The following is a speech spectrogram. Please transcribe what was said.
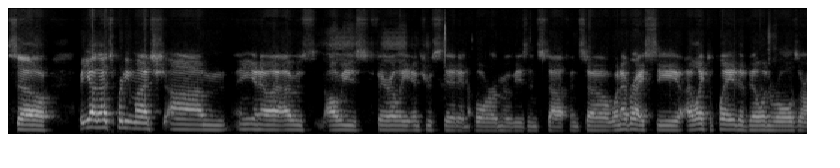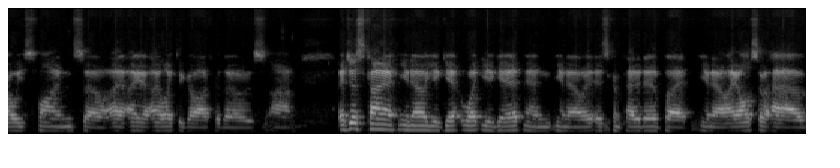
So but yeah, that's pretty much. Um, you know, I, was always fairly interested in horror movies and stuff, and so whenever I see, I like to play the villain roles are always fun. So I I, I like to go out for those. Um, it just kind of you know you get what you get, and you know it's competitive. But you know, I also have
